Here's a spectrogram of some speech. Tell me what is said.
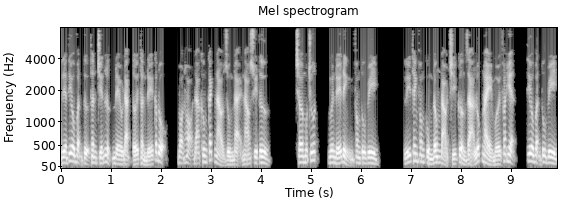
liền tiêu vận tự thân chiến lực đều đạt tới thần đế cấp độ, bọn họ đã không cách nào dùng đại não suy tư. Chờ một chút, nguyên đế đỉnh phong tu vi. Lý thanh phong cùng đông đảo trí cường giả lúc này mới phát hiện, tiêu vận tu vi,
